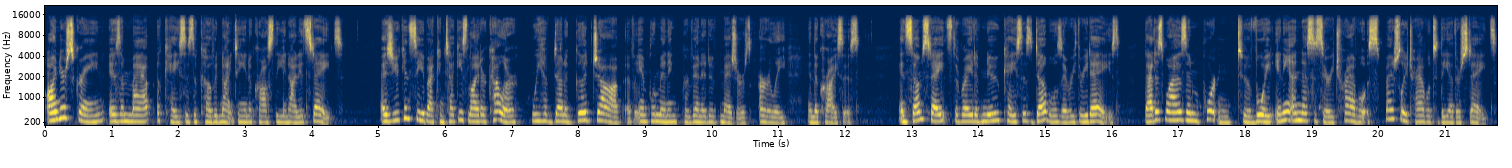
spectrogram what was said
On your screen is a map of cases of COVID 19 across the United States. As you can see by Kentucky's lighter color, we have done a good job of implementing preventative measures early in the crisis. In some states, the rate of new cases doubles every three days. That is why it is important to avoid any unnecessary travel, especially travel to the other states.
